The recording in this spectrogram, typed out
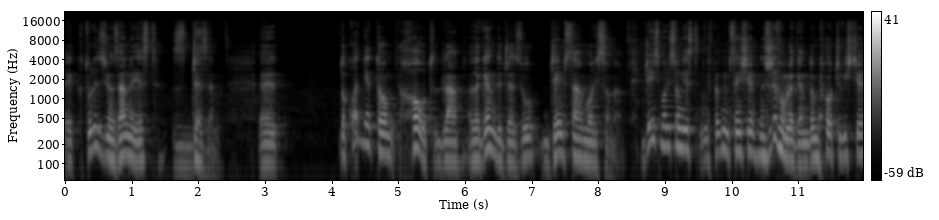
y, który związany jest z jazzem. Dokładnie to hołd dla legendy jazzu Jamesa Morrisona. James Morrison jest w pewnym sensie żywą legendą, bo oczywiście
